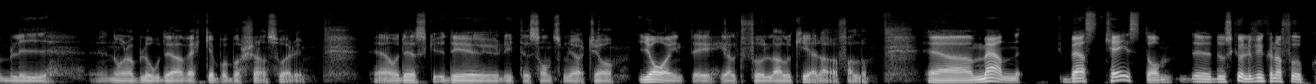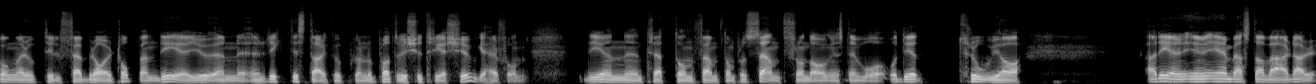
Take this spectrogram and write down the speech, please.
bli Eh, några blodiga veckor på börserna, så är det ju. Eh, och det, det, är ju lite sånt som gör att jag, jag inte är helt fullallokerad i alla fall. Då. Eh, men Best case då, då skulle vi kunna få uppgångar upp till februaritoppen. Det är ju en, en riktigt stark uppgång. Då pratar vi 23,20 härifrån. Det är en 13-15 procent från dagens nivå och det tror jag Ja, det är, är den bästa av världar.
